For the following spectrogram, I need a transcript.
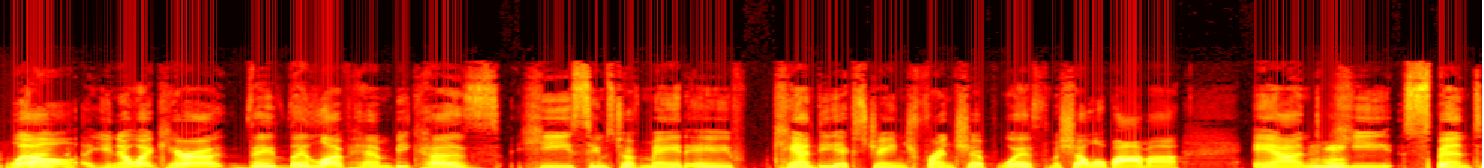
well, you know what, Kira? They they love him because he seems to have made a candy exchange friendship with Michelle Obama, and Mhm. he spent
